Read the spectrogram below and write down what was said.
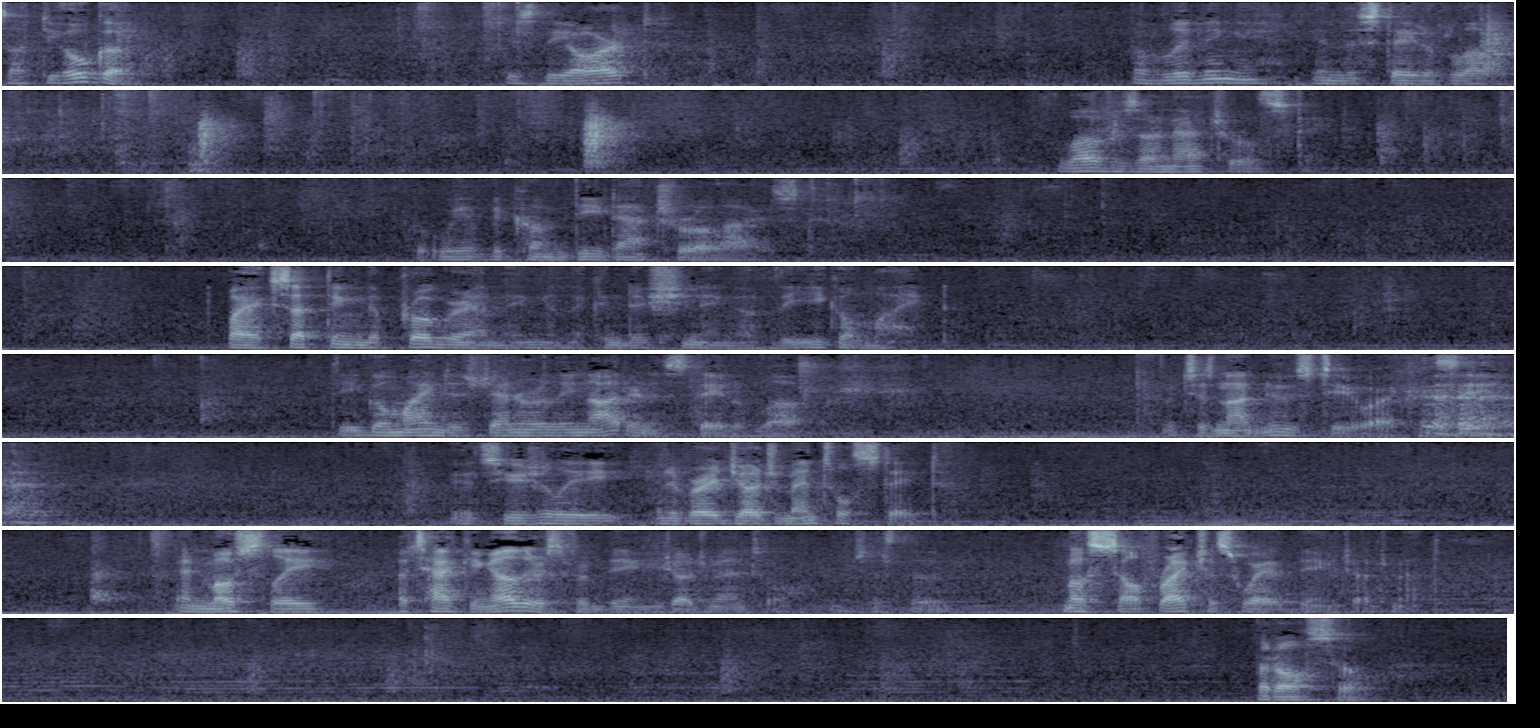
Sat Yoga is the art of living in the state of love. Love is our natural state. But we have become denaturalized. By accepting the programming and the conditioning of the ego mind. The ego mind is generally not in a state of love, which is not news to you, I can see. it's usually in a very judgmental state. And mostly attacking others for being judgmental, which is the most self righteous way of being judgmental. But also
